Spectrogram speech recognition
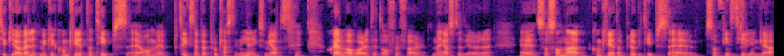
tycker jag, väldigt mycket konkreta tips eh, om till exempel prokrastinering som jag själv har varit ett offer för när jag studerade. Så sådana konkreta pluggtips som finns tillgängliga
